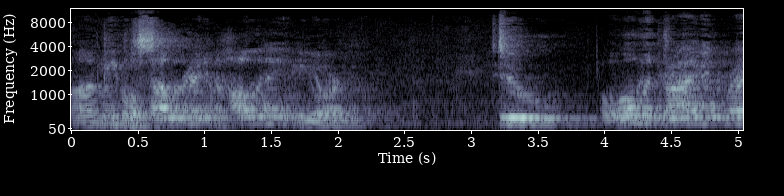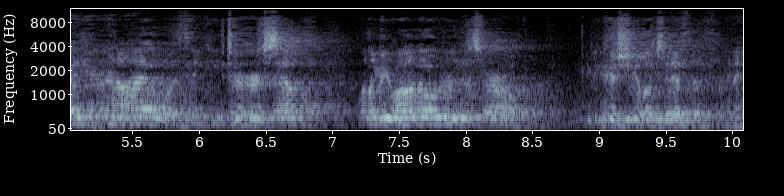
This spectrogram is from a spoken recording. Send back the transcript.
on people celebrating a holiday in New York to a woman driving right here in Iowa thinking to herself, let me run over this girl because she looks different from me.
